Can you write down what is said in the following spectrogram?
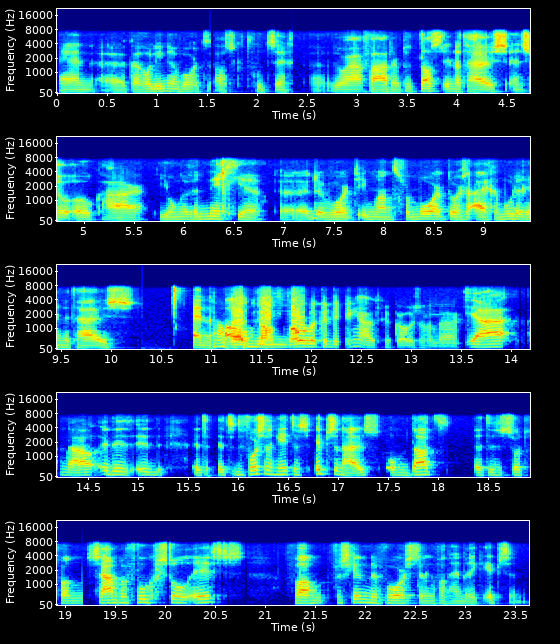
En eh, Caroline wordt, als ik het goed zeg, eh, door haar vader betast in dat huis. En zo ook haar jongere nichtje. Eh, er wordt iemand vermoord door zijn eigen moeder in het huis. En We al die... vrolijke dingen uitgekozen vandaag. Ja, nou, het, is- het, het, het- de voorstelling heet dus Ibsenhuis, omdat het een soort van samenvoegsel is van verschillende voorstellingen van Hendrik Ibsen.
